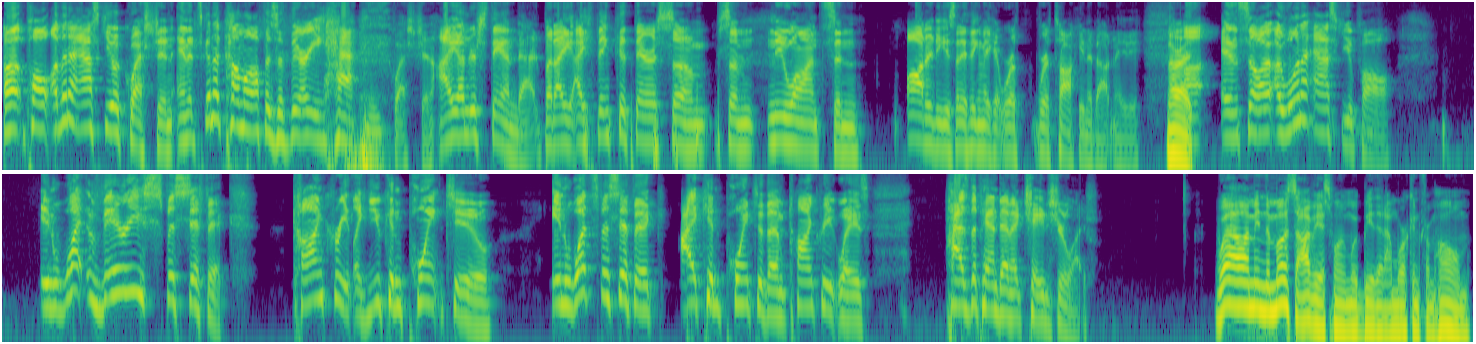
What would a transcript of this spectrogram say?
Uh, Paul, I'm going to ask you a question, and it's going to come off as a very hackneyed question. I understand that, but I, I think that there is some some nuance and oddities that I think make it worth worth talking about, maybe. All right. Uh, and so I, I want to ask you, Paul, in what very specific, concrete, like you can point to, in what specific I can point to them concrete ways has the pandemic changed your life? Well, I mean, the most obvious one would be that I'm working from home.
